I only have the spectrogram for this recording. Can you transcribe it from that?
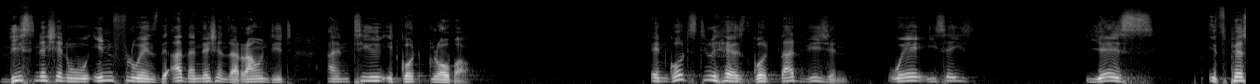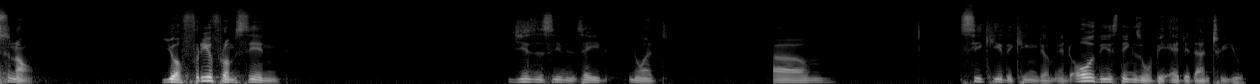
this nation will influence the other nations around it until it got global. And God still has got that vision where he says, Yes, it's personal. You are free from sin. Jesus even said, You know what? Um, seek ye the kingdom, and all these things will be added unto you.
